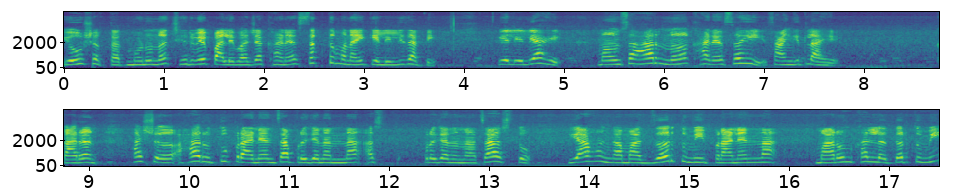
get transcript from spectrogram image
येऊ शकतात. म्हणूनच हिरवे पालेभाज्या खाण्यास सक्त मनाई केलेली जाते. केलेली आहे. मांसाहार न खाण्यासही सांगितलं आहे. कारण हा श हा ऋतू प्राण्यांचा प्रजनांना अस प्रजननाचा असतो. या हंगामात जर तुम्ही प्राण्यांना मारून खाल्लं तर तुम्ही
